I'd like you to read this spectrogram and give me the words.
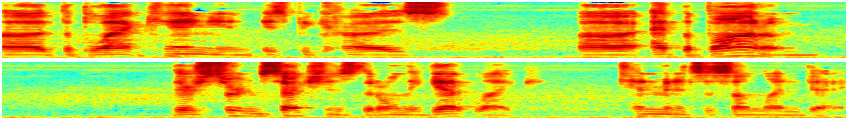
uh, the Black Canyon is because uh, at the bottom there's certain sections that only get like ten minutes of sunlight a day.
